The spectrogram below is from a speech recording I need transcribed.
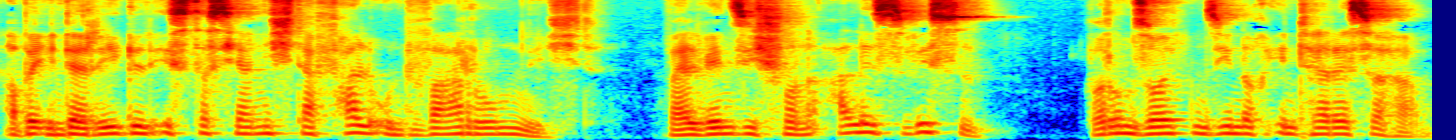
Aber in der Regel ist das ja nicht der Fall. Und warum nicht? Weil wenn Sie schon alles wissen, warum sollten Sie noch Interesse haben?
